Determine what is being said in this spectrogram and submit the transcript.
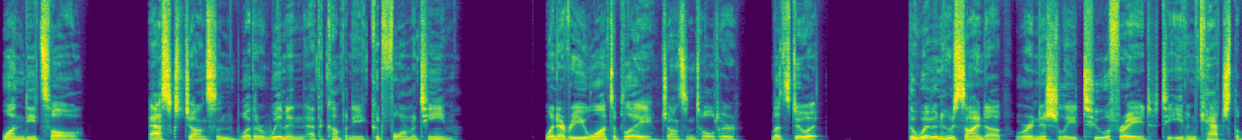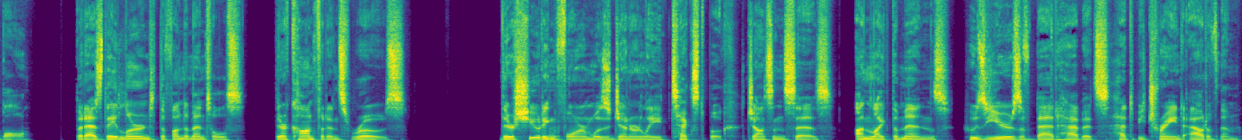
Wan Di Tso, asked Johnson whether women at the company could form a team. Whenever you want to play, Johnson told her, let's do it. The women who signed up were initially too afraid to even catch the ball, but as they learned the fundamentals, their confidence rose. Their shooting form was generally textbook, Johnson says, unlike the men's, whose years of bad habits had to be trained out of them.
